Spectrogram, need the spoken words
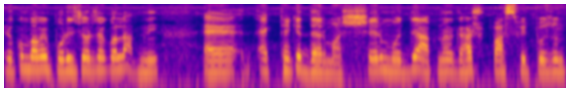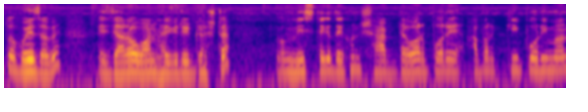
এরকমভাবে পরিচর্যা করলে আপনি এক থেকে দেড় মাসের মধ্যে আপনার ঘাস পাঁচ ফিট পর্যন্ত হয়ে যাবে। এই যারা ওয়ান হাইব্রিড ঘাসটা। এবং নিচ থেকে দেখুন সার দেওয়ার পরে আবার কি পরিমাণ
